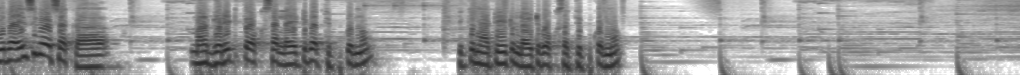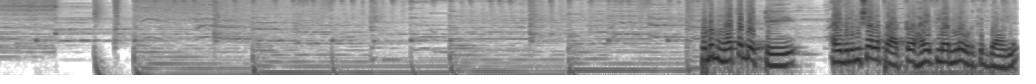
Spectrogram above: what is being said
ఈ రైస్ వేసాక మన గరిటతో ఒకసారి లైట్గా తిప్పుకుందాం. చికెన్ అటు ఇటు లైట్గా ఒకసారి తిప్పుకుందాం. ఇప్పుడు మూత పెట్టి ఐదు నిమిషాల పాటు హై ఫ్లేమ్లో ఉడికిద్దామండి.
